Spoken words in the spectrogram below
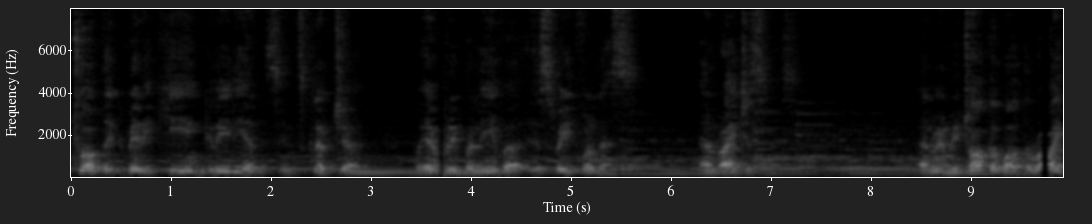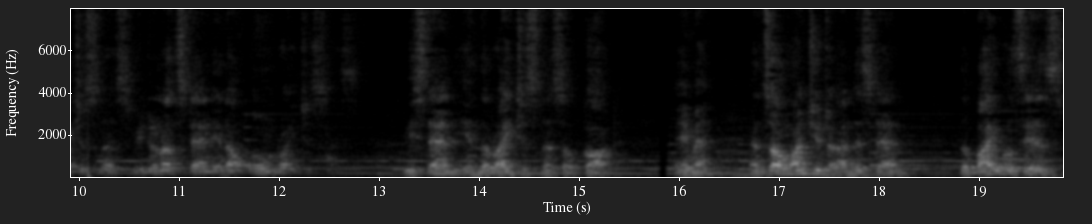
two of the very key ingredients in scripture for every believer is faithfulness and righteousness. And when we talk about the righteousness, we do not stand in our own righteousness. We stand in the righteousness of God. Amen. And so I want you to understand the Bible says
